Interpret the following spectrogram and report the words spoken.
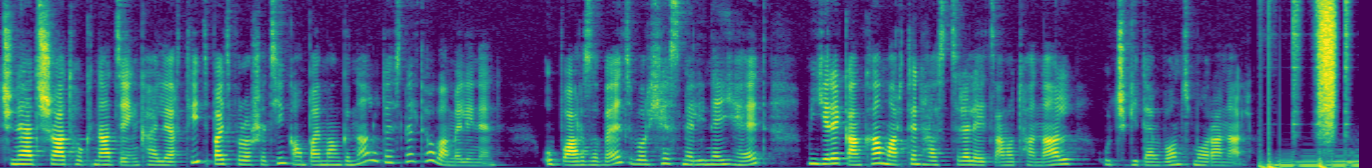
Չնայած շատ հոգնած էինք այլերթից, բայց որոշեցինք անպայման գնալ ու տեսնել թե ով է Մելինեն։ Ու պարզվեց, որ ես Մելինեի հետ մի 3 անգամ արդեն հասցրել էի ծանոթանալ ու չգիտեմ ոնց մոռանալ։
